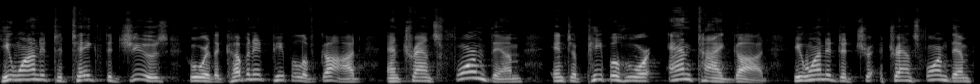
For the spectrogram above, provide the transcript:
He wanted to take the Jews, who were the covenant people of God, and transform them into people who were anti God. He wanted to tra- transform them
